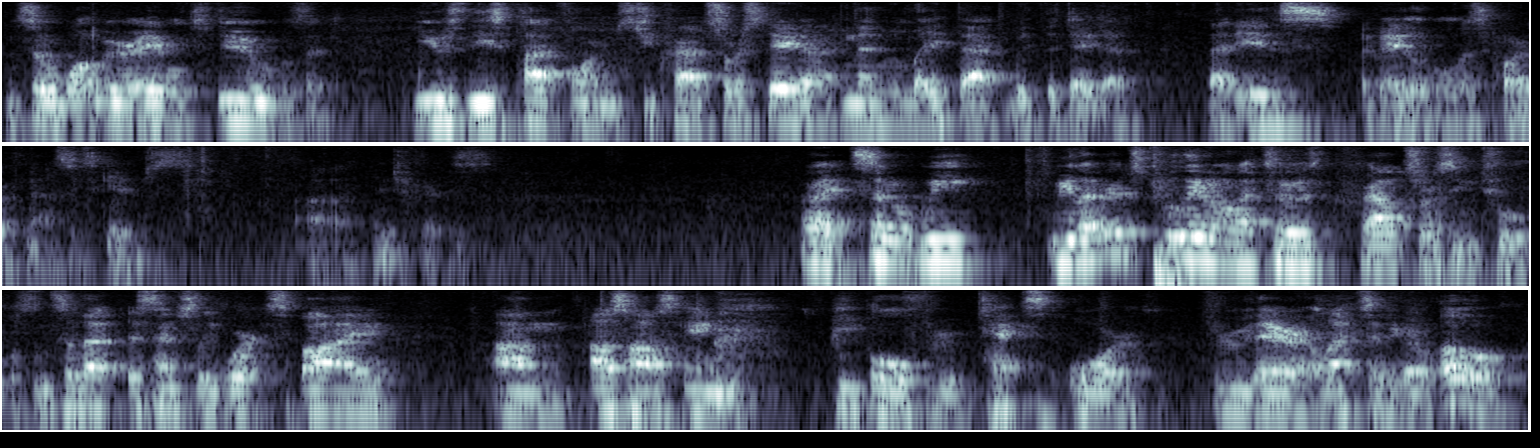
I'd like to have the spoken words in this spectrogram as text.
And so what we were able to do was like use these platforms to crowdsource data and then relate that with the data that is available as part of NASA's GIBS uh, interface. All right, so we, we leverage Twilio and Alexa's crowdsourcing tools. And so that essentially works by um, us asking people through text or through their Alexa to go, oh,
